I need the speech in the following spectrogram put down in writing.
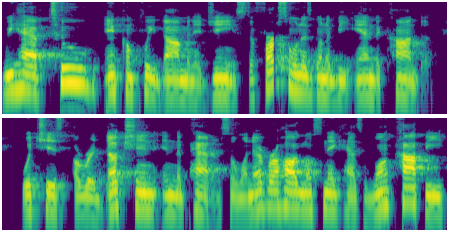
we have two incomplete dominant genes. The first one is going to be anaconda which is a reduction in the pattern. So whenever a hognose snake has one copy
